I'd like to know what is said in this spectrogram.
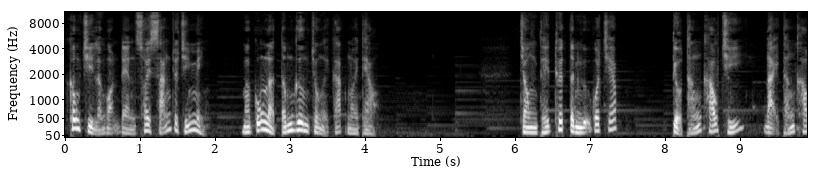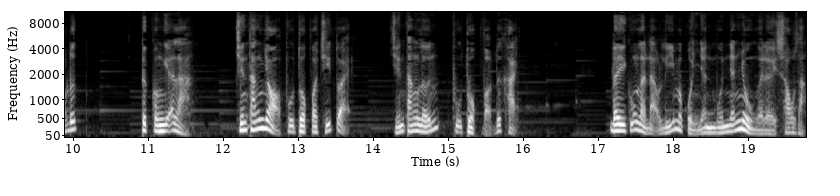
không chỉ là ngọn đèn soi sáng cho chính mình, mà cũng là tấm gương cho người khác noi theo. Trong thế thuyết tân ngữ có chép, tiểu thắng kháo trí, đại thắng kháo đức. Tức có nghĩa là chiến thắng nhỏ phụ thuộc vào trí tuệ, chiến thắng lớn phụ thuộc vào đức hạnh. Đây cũng là đạo lý mà cổ nhân muốn nhắn nhủ người đời sau rằng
